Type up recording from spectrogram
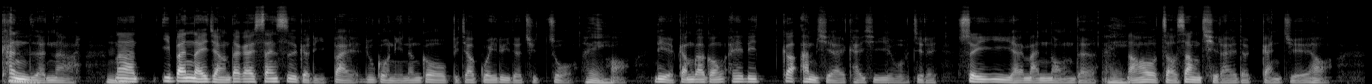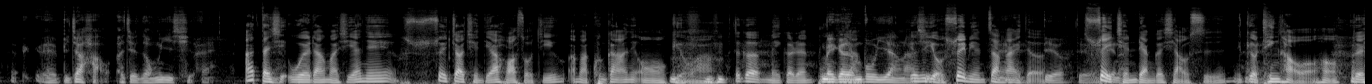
看人呐。那一般来讲，大概三四个礼拜，如果你能够比较规律的去做，嘿，哈，你也感觉讲，哎，你刚暗起来开始，我觉得睡意还蛮浓的，然后早上起来的感觉哈，呃，比较好，而且容易起来。啊，但是有的人嘛是安尼睡觉前底下划手机，啊嘛困觉安尼哦叫啊，这个每个人每个人不一样啦，就是有睡眠障碍的，睡前两个小时，你给我听好哦哈，对，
